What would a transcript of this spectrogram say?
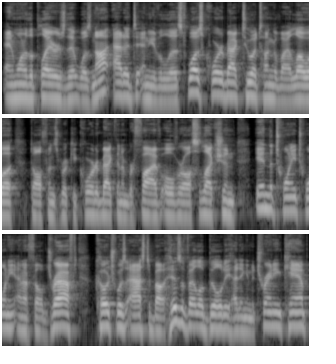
And one of the players that was not added to any of the list was quarterback Tua Tagovailoa, Dolphins rookie quarterback, the number five overall selection in the 2020 NFL draft. Coach was asked about his availability heading into training camp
